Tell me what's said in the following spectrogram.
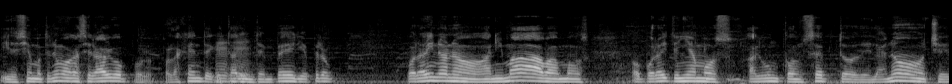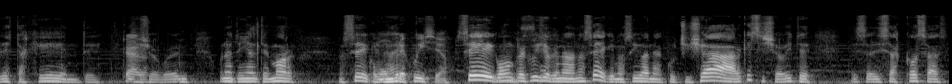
y decíamos, tenemos que hacer algo por, por la gente que está la Ujú. intemperie, pero por ahí no nos animábamos, o por ahí teníamos algún concepto de la noche, de esta gente. Claro. yo, por ahí uno tenía el temor, no sé. que Como un nos- prejuicio. Sí, como un prejuicio que no, no sé, que nos iban a cuchillar, qué sé yo, viste, Esa- esas cosas.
